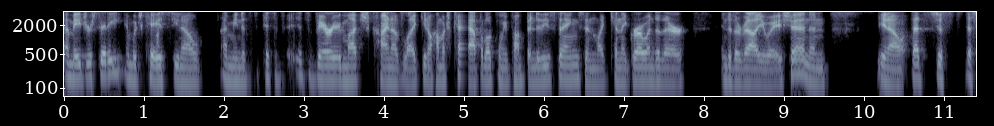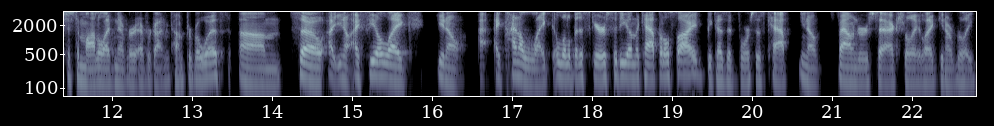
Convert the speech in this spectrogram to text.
a major city, in which case, you know, I mean, it's it's it's very much kind of like you know how much capital can we pump into these things, and like can they grow into their into their valuation, and you know that's just that's just a model I've never ever gotten comfortable with. Um, so I, you know, I feel like you know I, I kind of like a little bit of scarcity on the capital side because it forces cap you know founders to actually like you know really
